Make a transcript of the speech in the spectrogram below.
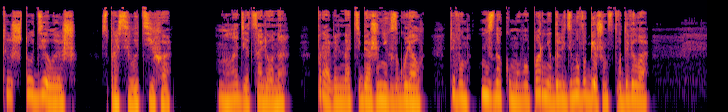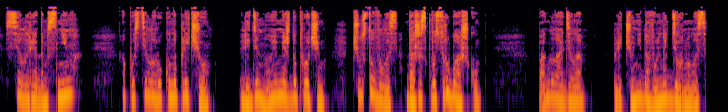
«Ты что делаешь?» — спросила тихо. «Молодец, Алена. Правильно от тебя жених загулял. Ты вон незнакомого парня до ледяного бешенства довела». Села рядом с ним, опустила руку на плечо. Ледяное, между прочим, чувствовалось даже сквозь рубашку. Погладила. Плечо недовольно дернулось.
